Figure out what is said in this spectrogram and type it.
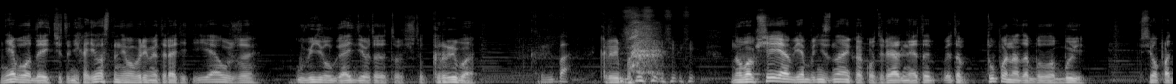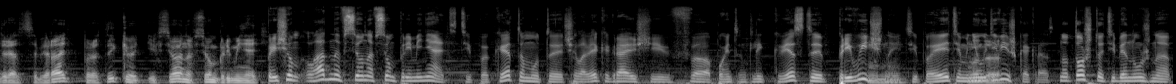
не было, да и что-то не хотелось на него время тратить, и я уже увидел в гайде вот это вот, что крыба. Крыба. как рыба. Но вообще я, я бы не знаю, как вот реально, это, это тупо надо было бы все подряд собирать, протыкивать и все на всем применять. Причем, ладно, все на всем применять. Типа, к этому-то человек, играющий в э, point-and-click квесты, привычный. Mm-hmm. Типа, этим ну не да. удивишь как раз. Но то, что тебе нужно,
